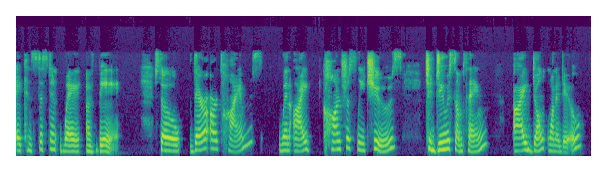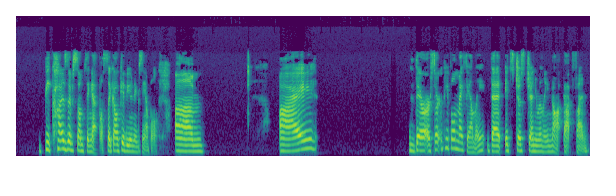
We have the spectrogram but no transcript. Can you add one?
a consistent way of being. So there are times when I consciously choose to do something I don't want to do because of something else. Like I'll give you an example. Um, I there are certain people in my family that it's just genuinely not that fun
